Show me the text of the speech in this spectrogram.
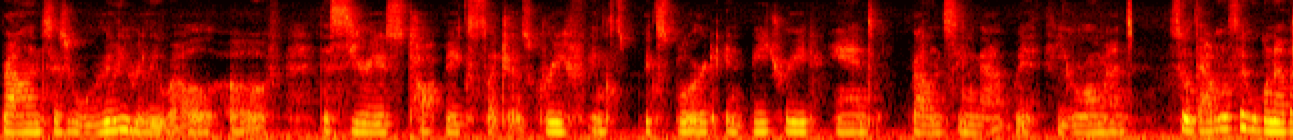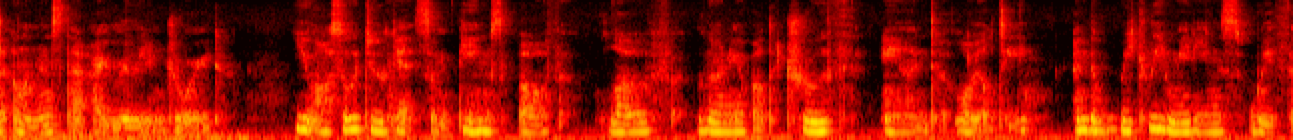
balances really really well of the serious topics such as grief ex explored in Beach Read and balancing that with the romance. So that was like one of the elements that I really enjoyed. You also do get some themes of love, learning about the truth, and loyalty. And the weekly meetings with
